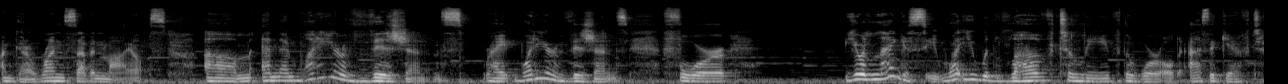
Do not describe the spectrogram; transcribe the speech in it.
i'm gonna run seven miles. Um, and then what are your visions right? What are your visions for your legacy? What you would love to leave the world as a gift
